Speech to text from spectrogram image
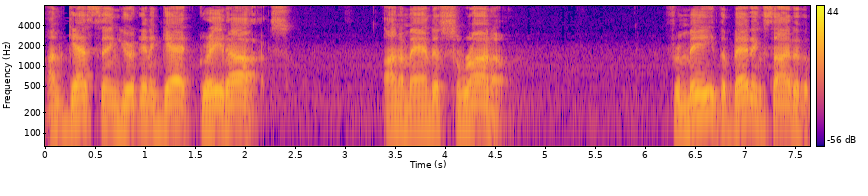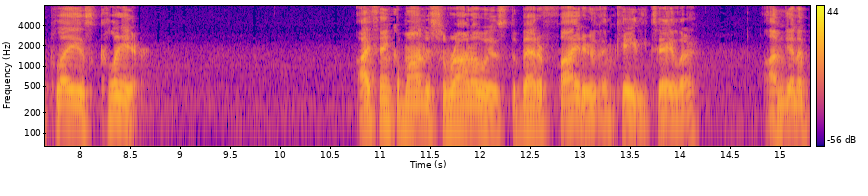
I'm guessing you're going to get great odds on Amanda Serrano. For me, the betting side of the play is clear. I think Amanda Serrano is the better fighter than Katie Taylor. I'm going to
